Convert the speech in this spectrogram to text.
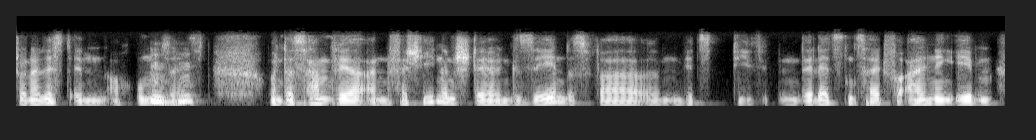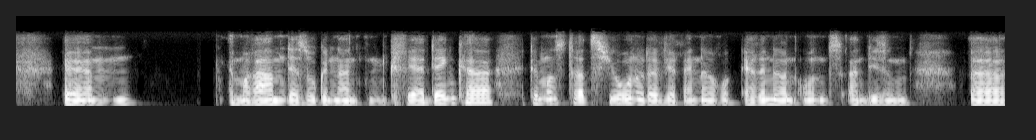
JournalistInnen auch mhm. umsetzt. Mhm. Und das haben wir an verschiedenen Stellen gesehen. Das war ähm, jetzt die, in der letzten Zeit vor allen Dingen eben ähm, im Rahmen der sogenannten Querdenker-Demonstration oder wir erinnern uns an diesen äh,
